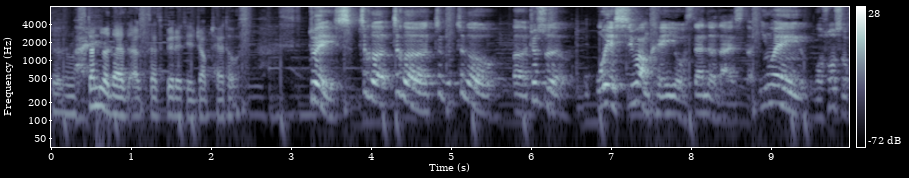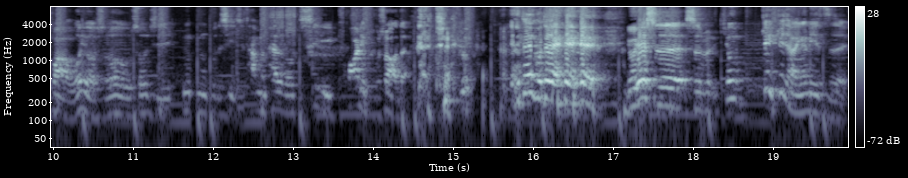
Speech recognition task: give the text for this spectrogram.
就是什么 standardized accessibility job titles。对，这个这个这个这个呃，就是我也希望可以有 standardized，因为我说实话，我有时候收集用用户的信息，他们拍的都稀里花里胡哨的，对，对不对？有些是是就最最简单一个例子，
